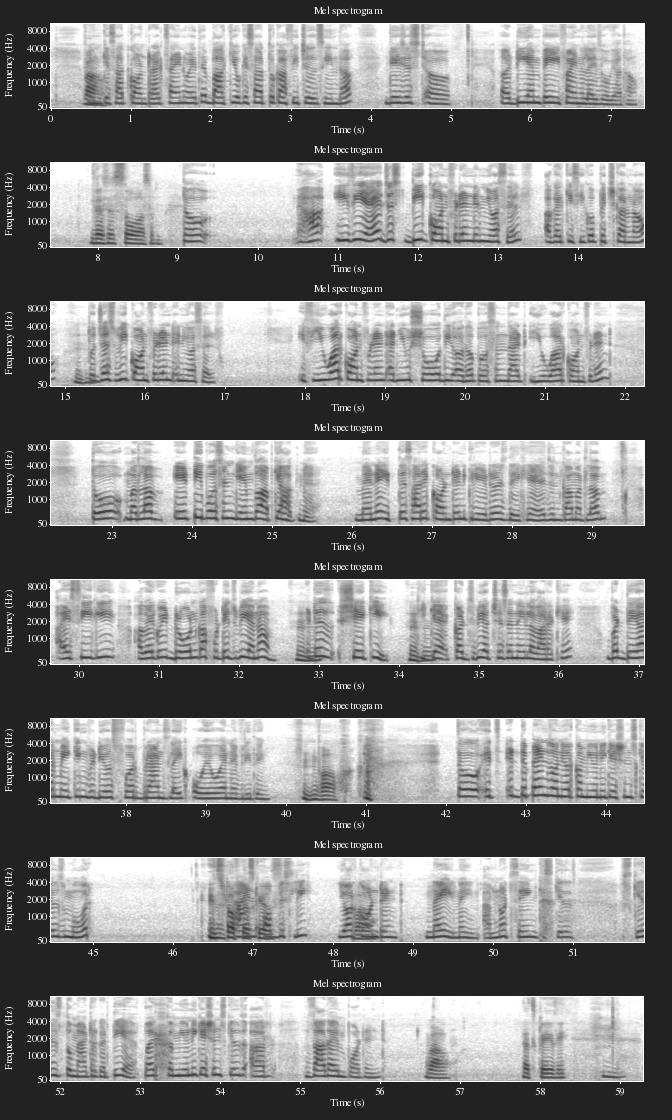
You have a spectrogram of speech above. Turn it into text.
उनके साथ कॉन्ट्रैक्ट साइन हुए थे। बाकियों के साथ तो काफ़ी चिल सीन था। दे जस्ट डीएम पे ही फाइनलाइज हो गया था। This is so awesome. तो हाँ इजी है। Just be confident in yourself अगर किसी को पिच करना हो तो just be confident in yourself if you are confident and you show the other person that you are confident तो मतलब एट्टी परसेंट गेम तो आपके हाथ में है। मैंने इतने सारे कंटेंट क्रिएटर्स देखे हैं जिनका मतलब आई सी कि अगर कोई ड्रोन का फुटेज भी है ना इट इज़ शेकी ठीक है कट्स भी अच्छे से नहीं लगा रखे but they are making videos for brands like OYO and everything wow. तो it's it depends on your communication skills more and skills. Your. Content नहीं नहीं I am not saying skills skills तो मैटर करती है पर communication skills are ज़्यादा important Wow. That's crazy.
